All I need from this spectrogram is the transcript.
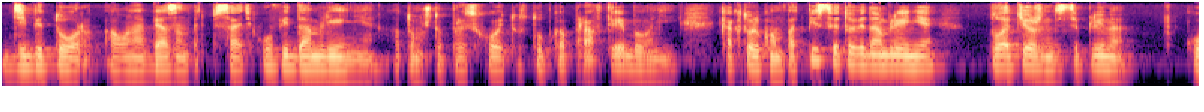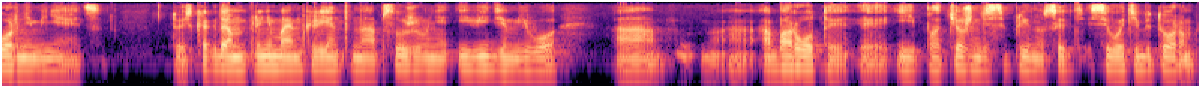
дебитор, а он обязан подписать уведомление о том, что происходит уступка прав требований, как только он подписывает уведомление, платежная дисциплина в корне меняется. То есть, когда мы принимаем клиента на обслуживание и видим его а, обороты э, и платежную дисциплину с его дебитором,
